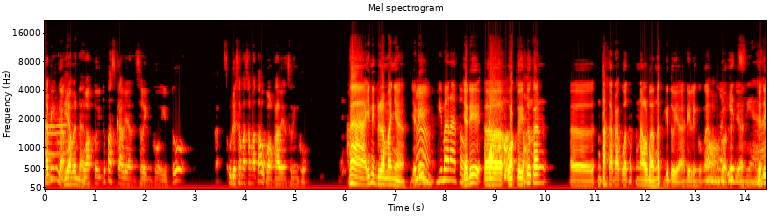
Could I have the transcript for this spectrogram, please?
tapi enggak, Iya, wak- benar. waktu itu pas kalian selingkuh itu udah sama-sama tahu kalau kalian selingkuh. nah ini dramanya jadi Hmm, gimana tuh? Jadi eh, waktu itu kan eh, entah karena gue terkenal banget gitu ya di lingkungan Oh, gue kerja. ya. Jadi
